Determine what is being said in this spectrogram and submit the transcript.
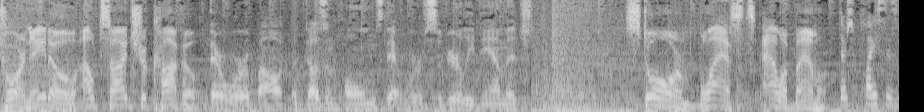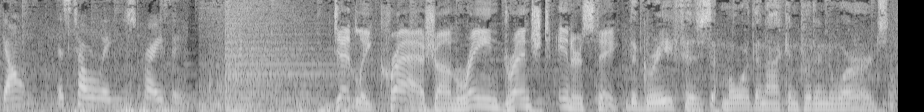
Tornado outside Chicago. There were about a dozen homes that were severely damaged. Storm blasts Alabama. There's places gone. It's totally just crazy. Deadly crash on rain drenched interstate. The grief is more than I can put into words.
